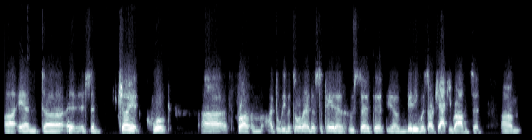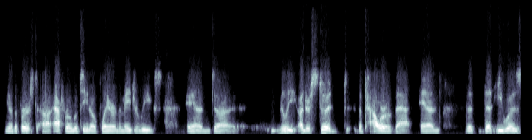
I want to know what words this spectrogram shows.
uh, and uh, it's a giant quote uh, from I believe it's Orlando Cepeda who said that you know Minnie was our Jackie Robinson, um, you know the first uh, Afro Latino player in the major leagues, and really understood the power of that and that that he was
